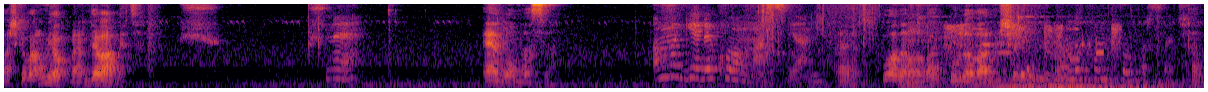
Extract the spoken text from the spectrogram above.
Başka var mı? Yok mermi. Devam et. Şu ne? El bombası. Ama gerek olmaz yani. Evet. Bu adama bak. Burada var bir şey. Bunda kontrol. Tamam.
